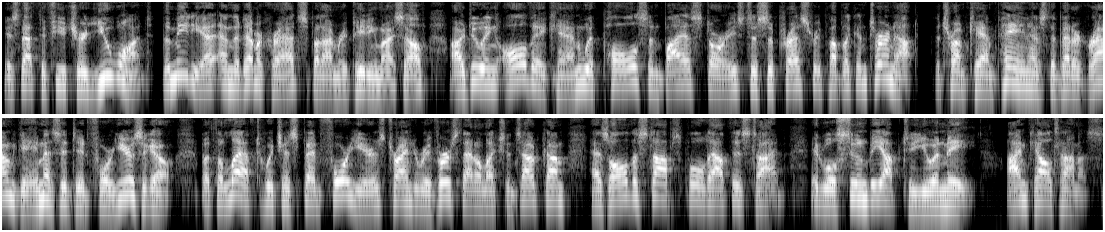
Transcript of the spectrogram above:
Is that the future you want? The media and the Democrats, but I'm repeating myself, are doing all they can with polls and biased stories to suppress Republican turnout. The Trump campaign has the better ground game as it did four years ago. But the left, which has spent four years trying to reverse that election's outcome, has all the stops pulled out this time. It will soon be up to you and me. I'm Cal Thomas.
